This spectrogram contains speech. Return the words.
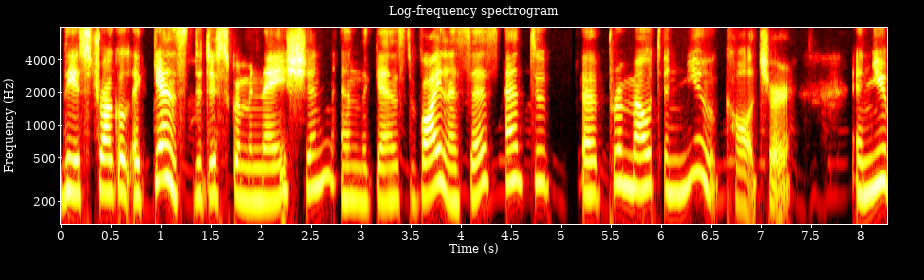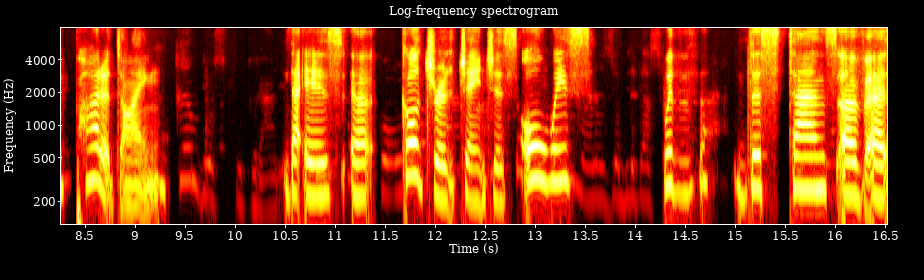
The struggle against the discrimination and against violences and to uh, promote a new culture, a new paradigm that is uh, cultural changes, always with the stance of uh,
